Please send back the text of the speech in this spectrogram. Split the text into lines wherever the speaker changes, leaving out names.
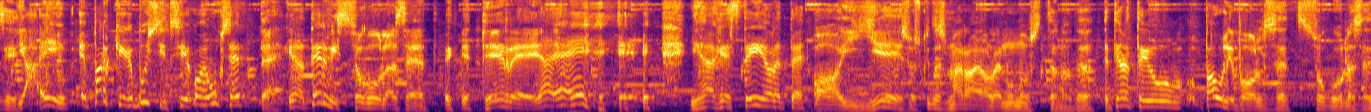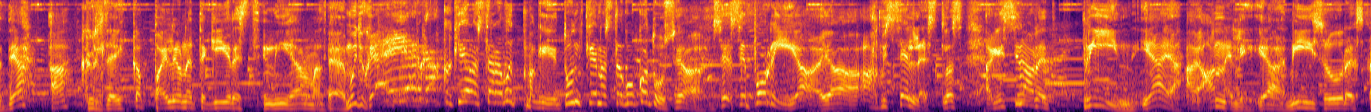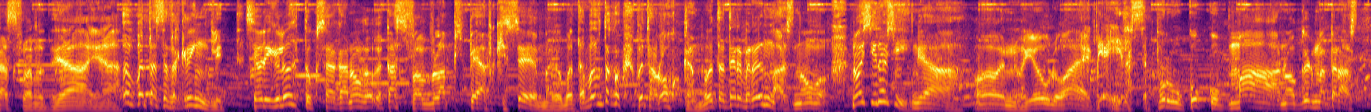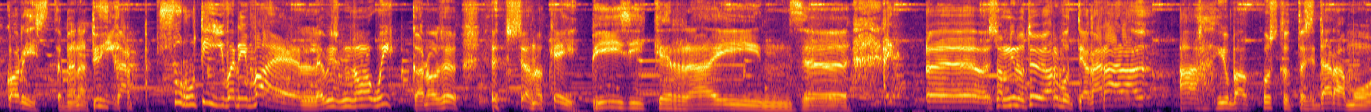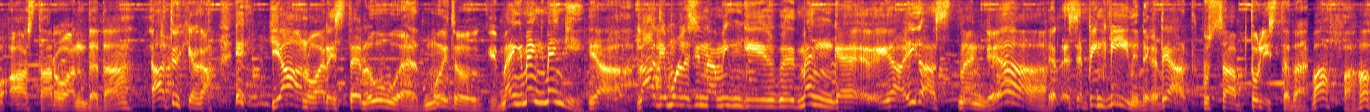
edasi. ja ei, parkige bussid siia kohe ukse ette ja tervist, sugulased. tere ja, ja, ja kes teie olete? oi Jeesus, kuidas ma ära olen unustanud. Te olete ju Pauli-poolsed sugulased, jah ah,? küll te ikka paljunete kiiresti, nii armas. muidugi, ei ärge hakake jalast ära võtmagi, tundke ennast nagu kodus ja see, see pori ja, ja ah, mis sellest, las, aga kes sina oled? Priin ja, ja Anneli ja nii suureks kasvanud ja, ja. Võta seda kringlit, see oli küll õhtuks, aga no kasvav laps peabki sööma ju, võta, võta, võta rohkem, võta terve rõngas, no nosi, nosi. Ja on ju jõuluaeg, ei las see puru kukub maha, no küll me pärast koristame, no tühi karp, suru diivani vahele, mis no, nagu ikka, no see, see on okei. Okay.. pisike Rain, see, see on minu tööarvuti, aga ära, ära ah, juba kustutasid ära mu aastaaruanded, ah? ah tühja kah eh,, jaanuaris teen uued, muidugi, mängi, mängi, mängi. Ja laadi mulle sinna mingisuguseid mänge ja igast mänge ja see pingviinidega tead, kust saab tulistada, vahva.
